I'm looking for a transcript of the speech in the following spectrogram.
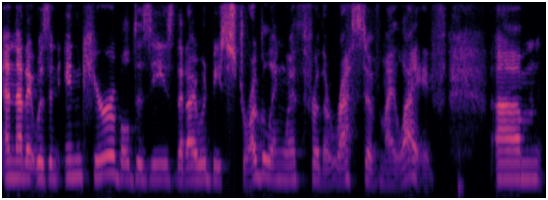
and that it was an incurable disease that I would be struggling with for the rest of my life. Um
